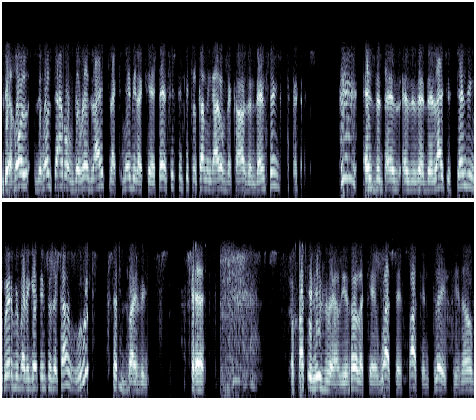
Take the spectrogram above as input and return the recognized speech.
the whole the whole time of the red light, like maybe like uh, 10, 15 people coming out of the cars and dancing. as the as, as the, the light is changing, where everybody gets into the car, whoops, driving. so fucking Israel, you know, like uh, what a fucking place, you know.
